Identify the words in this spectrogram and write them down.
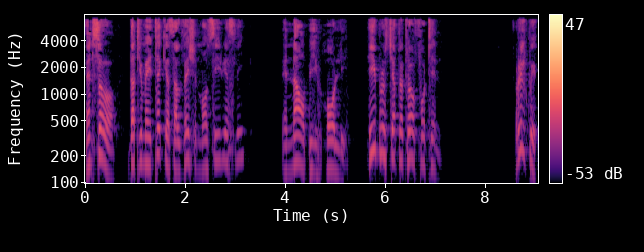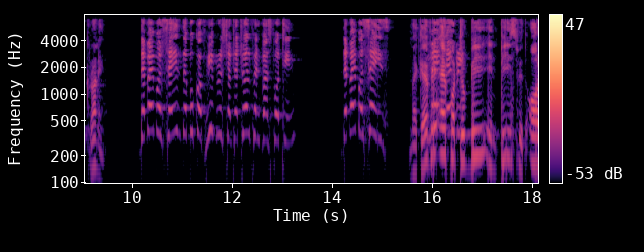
And so, that you may take your salvation more seriously and now be holy. Hebrews chapter 12, 14. Real quick, running. The Bible says, the book of Hebrews, chapter 12 and verse 14, the Bible says, Make every Make effort every- to be in peace with all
